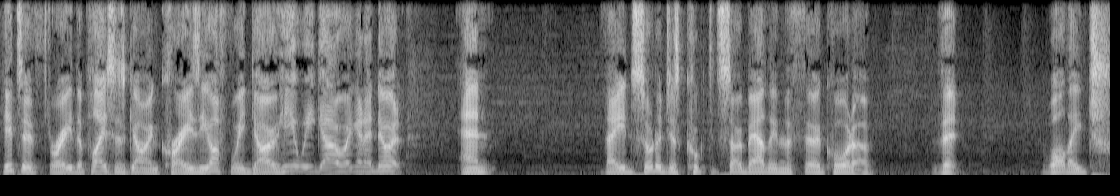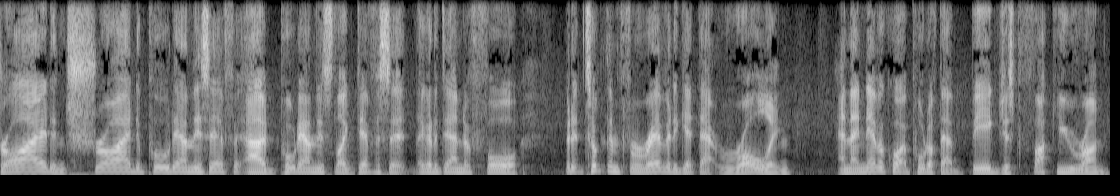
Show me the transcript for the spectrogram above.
hits a three. The place is going crazy. Off we go. Here we go. We're gonna do it. And they'd sort of just cooked it so badly in the third quarter that while they tried and tried to pull down this effort, uh, pull down this like deficit, they got it down to four. But it took them forever to get that rolling, and they never quite pulled off that big just fuck you run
